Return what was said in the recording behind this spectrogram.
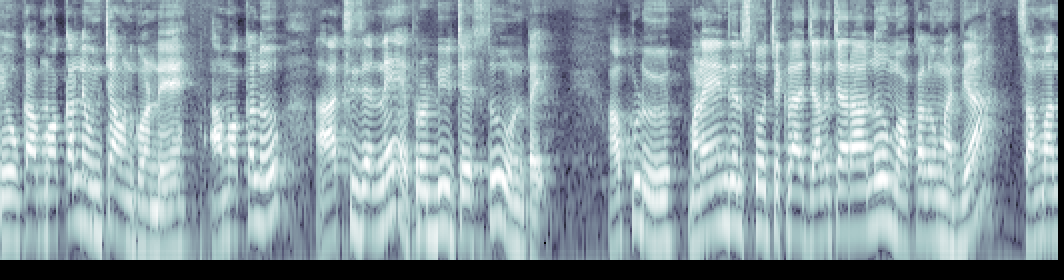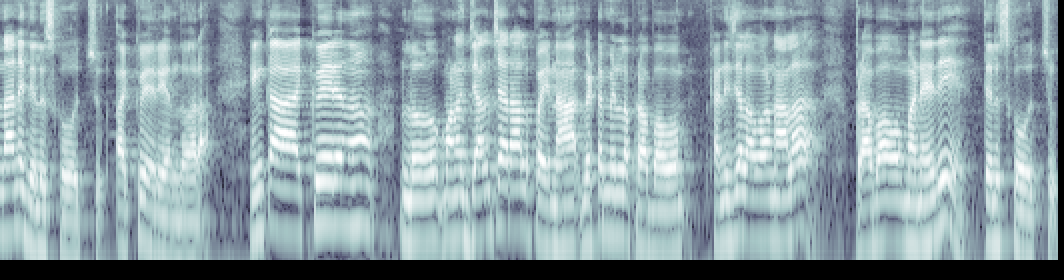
ఈ ఒక మొక్కల్ని ఉంచామనుకోండి ఆ మొక్కలు ఆక్సిజన్ని ప్రొడ్యూస్ చేస్తూ ఉంటాయి. అప్పుడు మనం ఏం తెలుసుకోవచ్చు ఇక్కడ? జలచరాలు మొక్కలు మధ్య సంబంధాన్ని తెలుసుకోవచ్చు అక్వేరియం ద్వారా. ఇంకా అక్వేరియంలో మన జలచరాల పైన విటమిన్ల ప్రభావం ఖనిజ లవణాల ప్రభావం అనేది తెలుసుకోవచ్చు.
